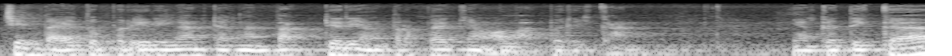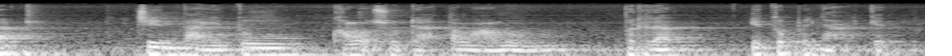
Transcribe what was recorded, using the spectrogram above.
cinta itu beriringan dengan takdir yang terbaik yang Allah berikan. Yang ketiga, cinta itu kalau sudah terlalu berat itu penyakit.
